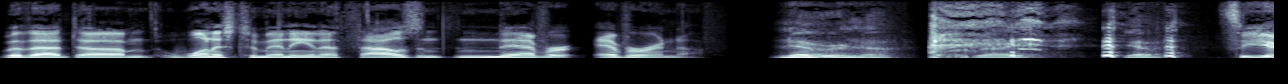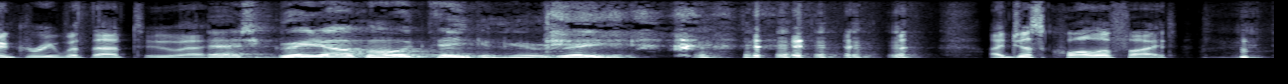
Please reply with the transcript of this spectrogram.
but that um, one is too many and a thousand never, ever enough. Never enough. Right. yep. so you agree with that too, eh? That's great alcoholic thinking here, Greg. I just qualified.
